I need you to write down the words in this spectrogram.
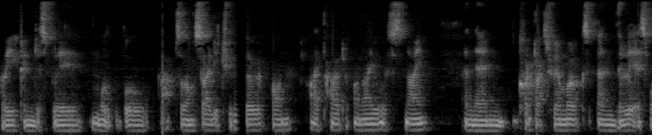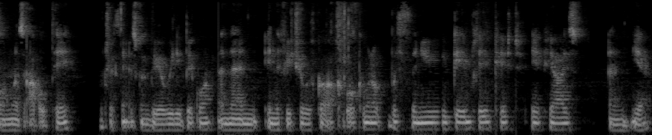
how you can display multiple apps alongside each other on iPad on iOS 9, and then contacts frameworks, and the latest one was Apple Pay, which I think is going to be a really big one. And then in the future, we've got a couple coming up with the new gameplay kit APIs. And yeah,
